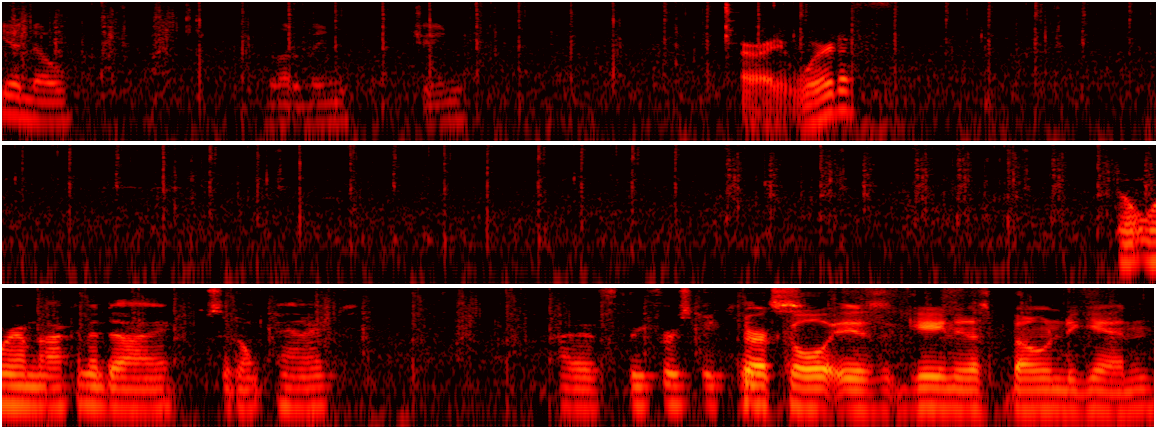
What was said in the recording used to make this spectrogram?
You know. What I mean, Gene. alright, where the f- Don't worry, I'm not gonna die, so don't panic. I have three first aid kits. circle is getting us boned again?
